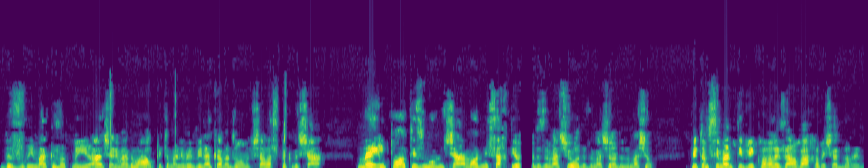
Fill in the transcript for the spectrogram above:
בזרימה כזאת מהירה, שאני אומרת, וואו, פתאום אני מבינה כמה דברים אפשר להספיק בשעה. מייל פה, תזמון שם, עוד ניסחתי עוד איזה משהו, עוד איזה משהו, עוד איזה משהו, פתאום סימנתי וי כבר על איזה ארבעה-חמישה דברים.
